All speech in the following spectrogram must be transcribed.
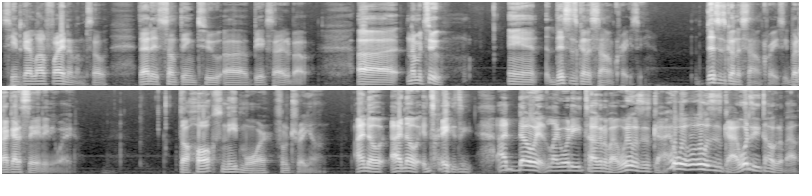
teams got a lot of fight in them. So, that is something to uh, be excited about. Uh, number two, and this is going to sound crazy. This is going to sound crazy, but I got to say it anyway. The Hawks need more from Trae Young. I know, I know, it's crazy. I know it. Like, what are you talking about? Where was this guy? Who, who was this guy? What is he talking about?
